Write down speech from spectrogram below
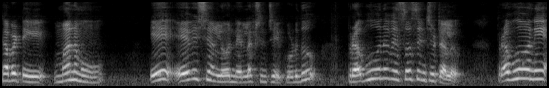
కాబట్టి మనము ఏ ఏ విషయంలో నిర్లక్ష్యం చేయకూడదు. ప్రభువును విశ్వసించుటలో ప్రభువుని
